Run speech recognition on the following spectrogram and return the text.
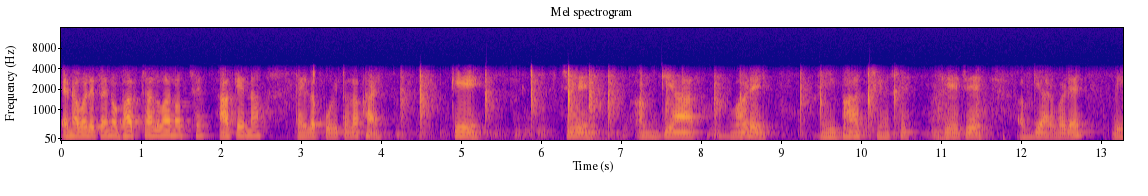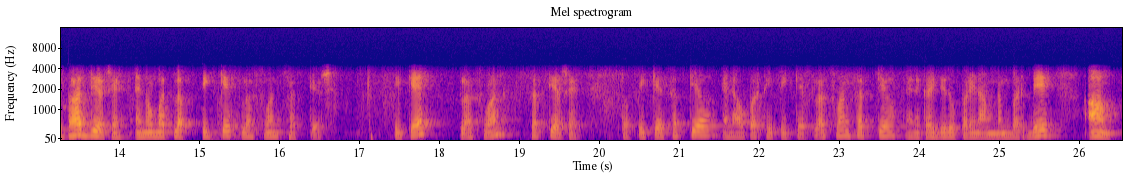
એના વડે તો એનો ભાગ ચાલવાનો જ છે. હા કે ના? એ લખવું હોય તો લખાય. કે જે અગિયાર વડે વિભાજ્ય છે. કે જે અગિયાર વડે વિભાજ્ય છે. એનો મતલબ પીકે પ્લસ વન સત્ય છે. પીકે પ્લસ વન સત્ય છે. તો પીકે સત્ય, એના ઉપરથી પીકે પ્લસ વન સત્ય, એને કહી દીધું પરિણામ નંબર બે, આમ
